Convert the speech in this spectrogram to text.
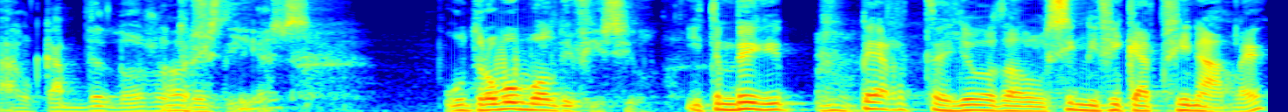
al cap de dos o tres Hòsties. dies. Ho trobo molt difícil. I també perd allò del significat final, eh?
